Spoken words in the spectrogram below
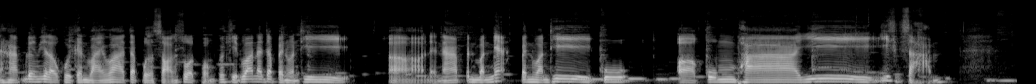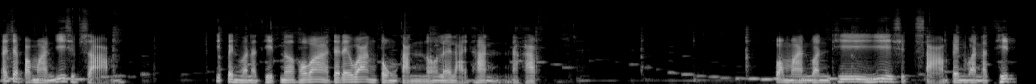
นะครับ เรื่องที่เราคุยกันไว้ว่าจะเปิดสอนสวดผมก็คิดว่าน่าจะเป็นวันที่เอ่อเดี๋ยวนะเป็นวันเนี้ยเป็นวันที่กูเอ่อกุมภายี่ยี่สิบสามน่าจะประมาณยี่สิบสามที่เป็นวันอาทิตย์เนาะเพราะว่าจะได้ว่างตรงกันเนาะหลาย ๆ ท่านนะครับ ประมาณวันที่ยี่สิบสามเป็นวันอาทิตย์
